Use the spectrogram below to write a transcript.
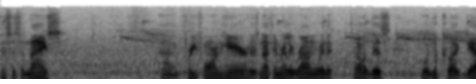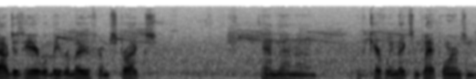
This is a nice uh, preform here. There's nothing really wrong with it. All of this, what look like gouges here, will be removed from strikes and then um, carefully make some platforms and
